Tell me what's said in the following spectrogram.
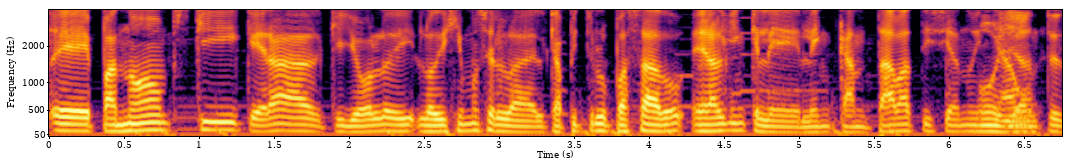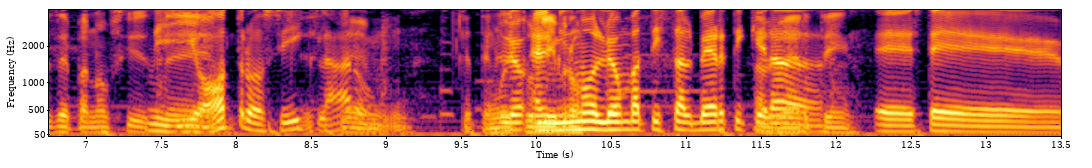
eh, Panofsky, que era, que yo lo, lo dijimos en el capítulo pasado, era alguien que le, le encantaba a Tiziano Iñárritu. antes de Panofsky. y este, otros, sí, este, claro. Que tengo Leo- tu el libro, mismo León Batista Alberti, que Alberti. era este...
